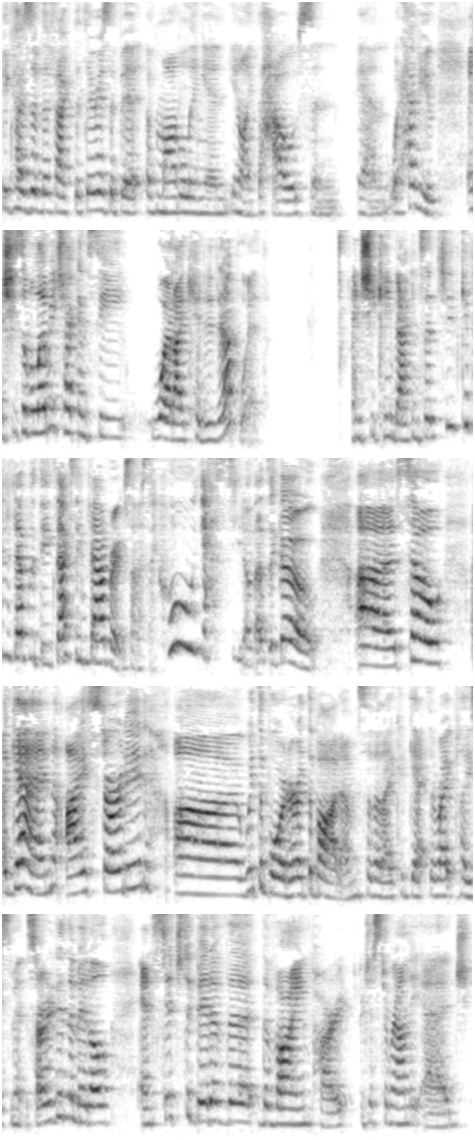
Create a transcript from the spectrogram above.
because of the fact that there is a bit of modeling in, you know, like the house and, and what have you. And she said, well, let me check and see what I kitted it up with. And she came back and said she'd kitted it up with the exact same fabric. So I was like, oh, yes, you know, that's a go. Uh, so again, I started uh, with the border at the bottom so that I could get the right placement. Started in the middle and stitched a bit of the, the vine part just around the edge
